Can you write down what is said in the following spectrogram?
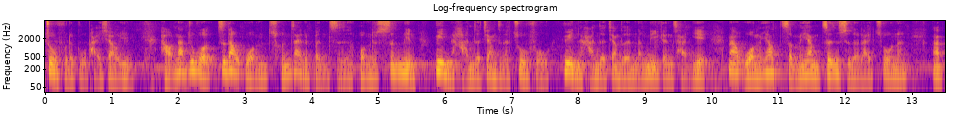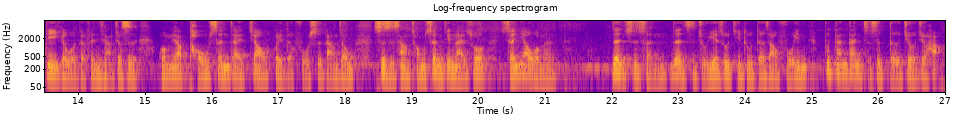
祝福的骨牌效应。好，那如果知道我们存在的本质，我们的生命蕴含着这样子的祝福。蕴含着这样子的能力跟产业，那我们要怎么样真实的来做呢？那第一个我的分享就是我们要投身在教会的服饰当中。事实上，从圣经来说，神要我们认识神、认识主耶稣基督，得着福音，不单单只是得救就好。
